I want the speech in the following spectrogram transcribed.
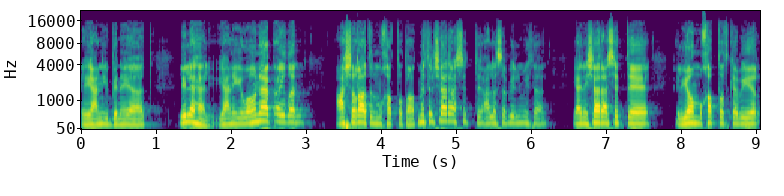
يعني بنايات للأهالي. يعني وهناك أيضا عشرات المخططات مثل شارع ستة على سبيل المثال. يعني شارع ستة اليوم مخطط كبير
